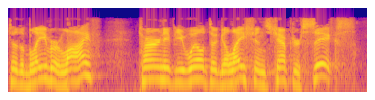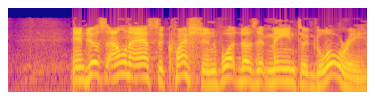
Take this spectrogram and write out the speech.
to the believer life. Turn, if you will, to Galatians chapter 6. And just, I want to ask the question, what does it mean to glory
